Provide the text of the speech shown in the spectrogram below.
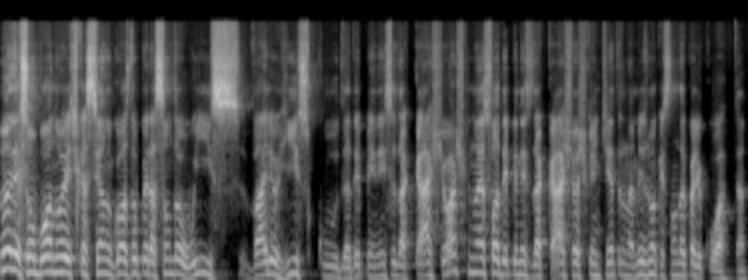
Anderson, boa noite, Cassiano. Gosto da operação da WIS. Vale o risco da dependência da caixa? Eu acho que não é só a dependência da caixa, eu acho que a gente entra na mesma questão da Qualicorp, tá?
